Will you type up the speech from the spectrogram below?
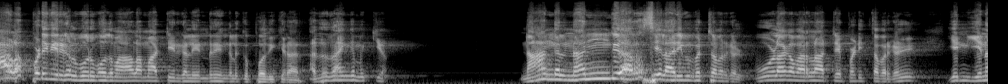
ஆளப்படுவீர்கள் ஒருபோதும் ஆளமாட்டீர்கள் என்று எங்களுக்கு போதிக்கிறார். அதுதான் இங்கே முக்கியம். நாங்கள் நன்கு அரசியல் அறிவு பெற்றவர்கள் உலக வரலாற்றை படித்தவர்கள் என் இன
